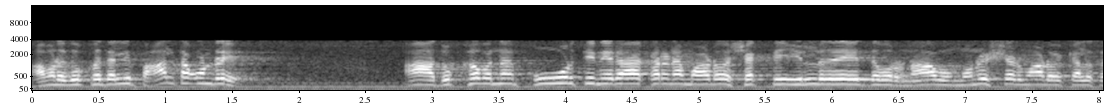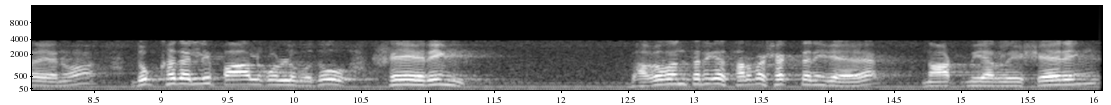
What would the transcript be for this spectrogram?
ಅವನ ದುಃಖದಲ್ಲಿ ಪಾಲ್ ತಗೊಂಡ್ರಿ. ಆ ದುಃಖವನ್ನ ಪೂರ್ತಿ ನಿರಾಕರಣೆ ಮಾಡೋ ಶಕ್ತಿ ಇಲ್ಲದೇ ಇದ್ದವರು ನಾವು ಮನುಷ್ಯರು ಮಾಡೋ ಕೆಲಸ ಏನು? ದುಃಖದಲ್ಲಿ ಪಾಲ್ಗೊಳ್ಳುವುದು ಶೇರಿಂಗ್ ಭಗವಂತನಿಗೆ ಸರ್ವಶಕ್ತನಿಗೆ not merely sharing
